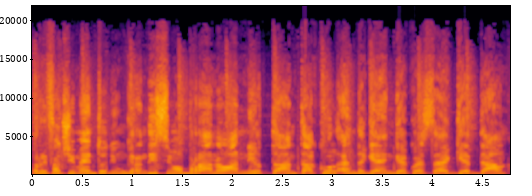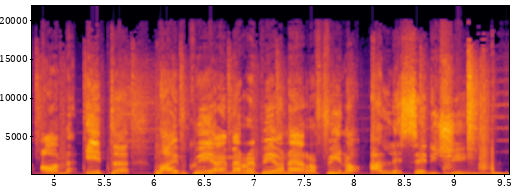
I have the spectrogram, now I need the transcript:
rifacimento di un grandissimo brano anni 80, Cool and the Gang, questa è Get Down on It, live qui a MRP On Air fino alle 16.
